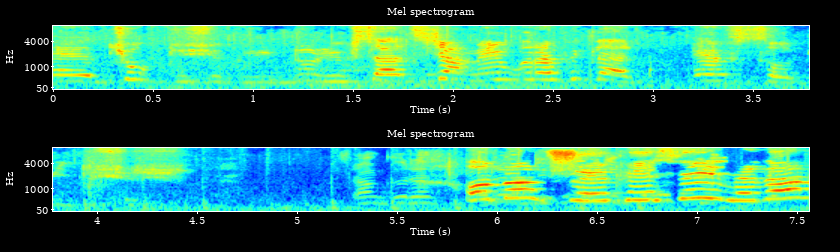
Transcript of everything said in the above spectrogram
e, çok düşük. Dur yükselteceğim. Benim grafikler efso bir düşüş. Şu an grafik Adam. FPS'yi neden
